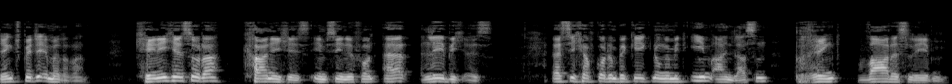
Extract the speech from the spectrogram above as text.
Denkt bitte immer daran. Kenne ich es oder kann ich es im Sinne von erlebe ich es? es sich auf Gott und Begegnungen mit ihm einlassen, bringt wahres Leben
